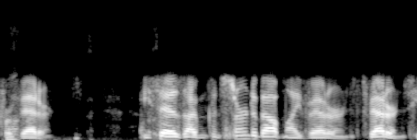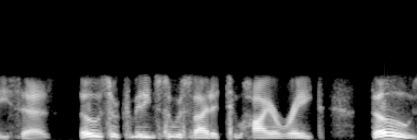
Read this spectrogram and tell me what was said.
for Uh, veterans. He says, I'm concerned about my veterans. Veterans, he says, those who are committing suicide at too high a rate, those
